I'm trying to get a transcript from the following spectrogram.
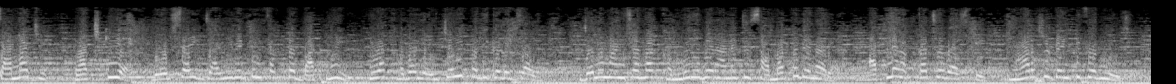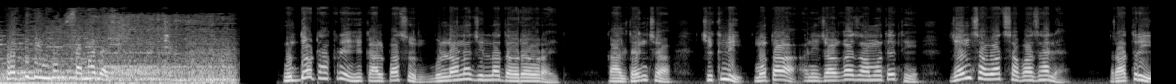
सामाजिक राजकीय व्यावसायिक जाणीवेतून फक्त बातमी किंवा खबर यांच्याही पलीकडे जाऊन जनमानसांना खंबीर उभे राहण्याचे सामर्थ्य देणारे आपल्या हक्काचं व्यासपीठ महाराष्ट्र ट्वेंटी फोर न्यूज प्रतिबिंब समाजात उद्धव ठाकरे हे कालपासून बुलढाणा जिल्हा दौऱ्यावर आहेत. काल त्यांच्या चिखली मोताळा आणि जळगाव जामत येथे जनसंवाद सभा झाल्या. रात्री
